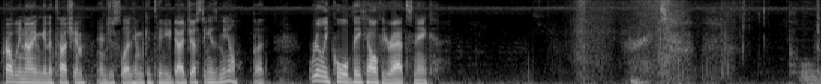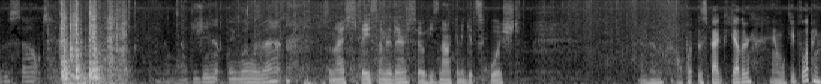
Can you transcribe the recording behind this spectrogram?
Probably not even going to touch him and just let him continue digesting his meal. But really cool, big, healthy rat snake. All right. Pull this out. And we'll gently lower that. It's a nice space under there, so he's not going to get squished. And then I'll put this back together and we'll keep flipping.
